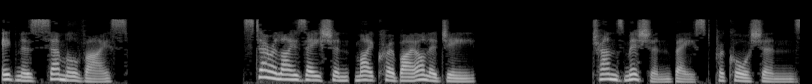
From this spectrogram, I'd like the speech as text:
Ignaz Semmelweis Sterilization microbiology Transmission-based precautions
